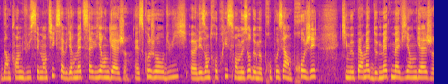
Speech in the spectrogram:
d'un point de vue sémantique, ça veut dire mettre sa vie en gage. Est-ce qu'aujourd'hui les entreprises sont en mesure de me proposer un projet qui me permette de mettre ma vie en gage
